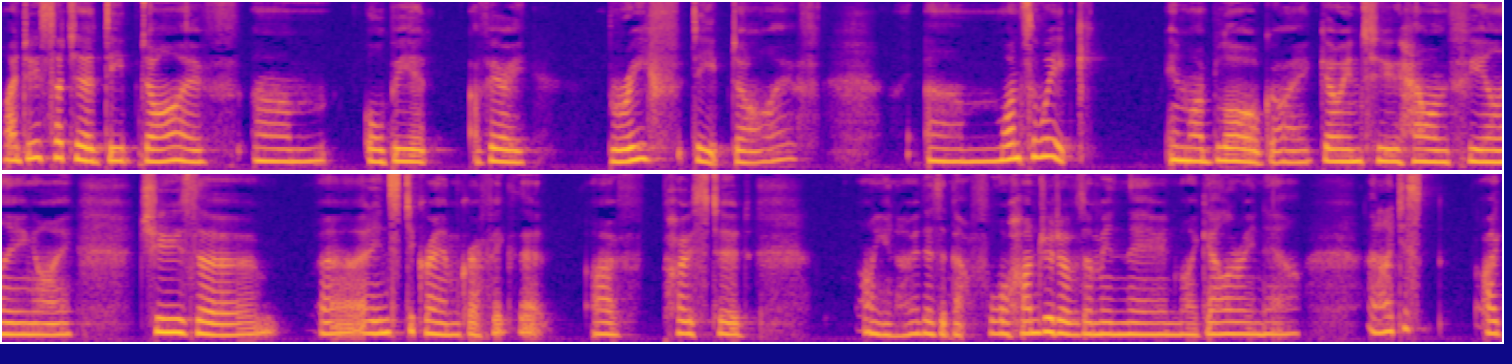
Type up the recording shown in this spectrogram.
I do such a deep dive, um, albeit a very brief deep dive, um, once a week in my blog. I go into how I'm feeling. I choose a, uh, an Instagram graphic that I've posted oh, you know, there's about 400 of them in there in my gallery now. And I just, I,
